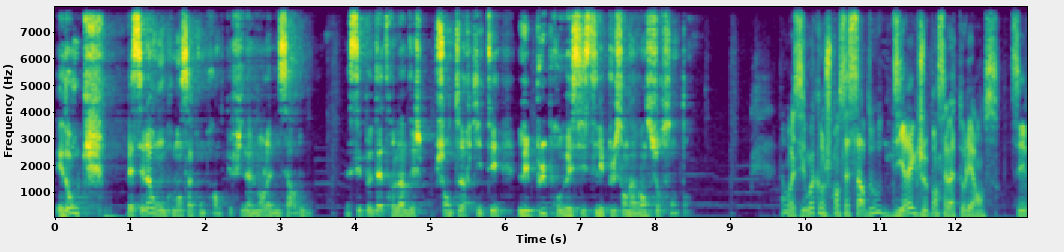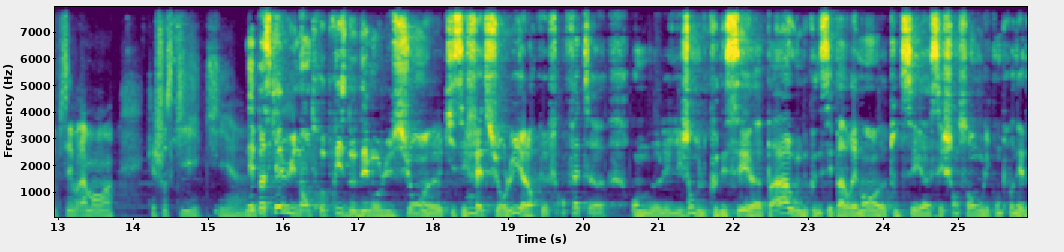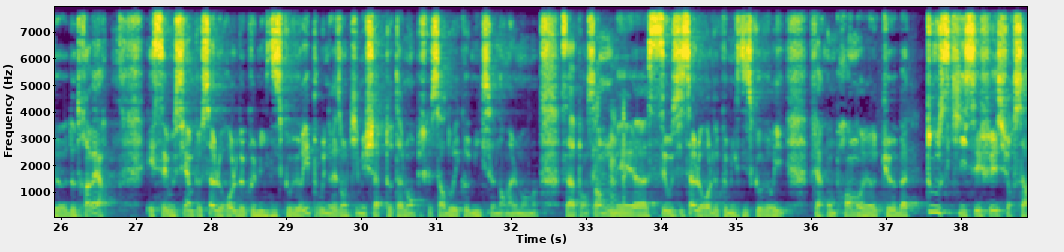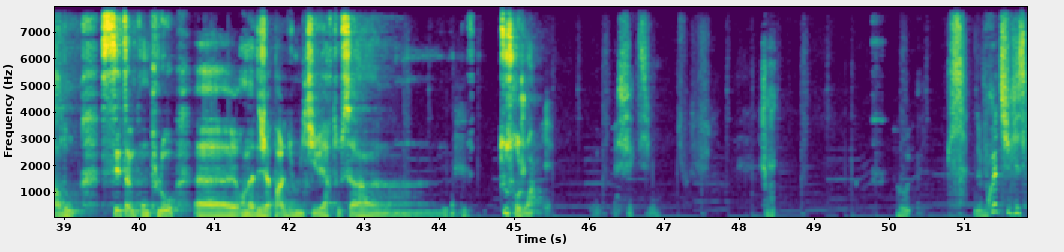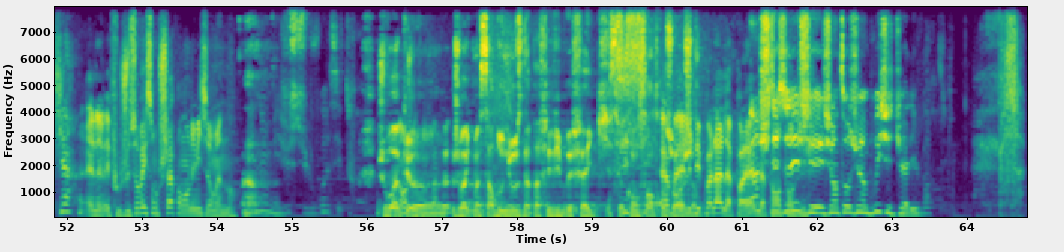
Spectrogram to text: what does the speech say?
Et donc, ben, c'est là où on commence à comprendre que finalement l'ami Sardou, ben, c'est peut-être l'un des ch- chanteurs qui était les plus progressistes, les plus en avance sur son temps. Ah, moi, quand je pense à Sardou, direct je pense à la tolérance. C'est c'est vraiment euh, quelque chose qui qui. euh, Mais parce qu'il y a eu une entreprise de démolution euh, qui s'est faite sur lui, alors que en fait, euh, on, ne- les, les gens ne le connaissaient pas ou ne connaissaient pas vraiment toutes ses, ses chansons ou les comprenaient de, de travers. Et c'est aussi un peu ça le rôle de Comics Discovery pour une raison qui m'échappe totalement, puisque Sardo et comics normalement ça va pas ensemble, mais euh, c'est aussi ça le rôle de Comics Discovery, faire comprendre que bah, tout ce qui s'est fait sur Sardou, c'est un complot. Euh, on a déjà parlé du multivers, tout ça. Tout se rejoint. Effectivement. Oui. Mais Pourquoi tu qu'est-ce qu'il y a? Elle- Il faut que je surveille son chat pendant l'émission maintenant. Ah. Non, mais juste tu le vois, c'est tout. Je vois Non, que je vois je, vois que ma Sardou News n'a pas fait vibrer fake, qui se si. concentre Ah sur bah, le elle chat. était pas là, elle a pas, elle Non, a je suis pas entendu. j'ai entendu un bruit, j'ai dû aller voir.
